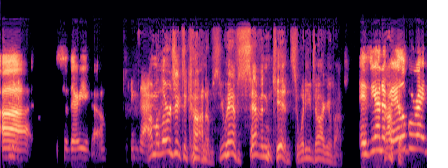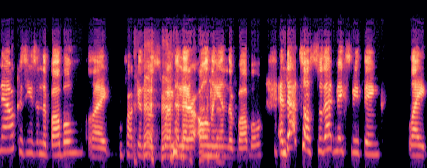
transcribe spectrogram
Uh, so there you go. exactly. I'm allergic to condoms. You have seven kids. What are you talking about? Is he unavailable right now because he's in the bubble? Like fucking those women that are only in the bubble. And that's also that makes me think like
